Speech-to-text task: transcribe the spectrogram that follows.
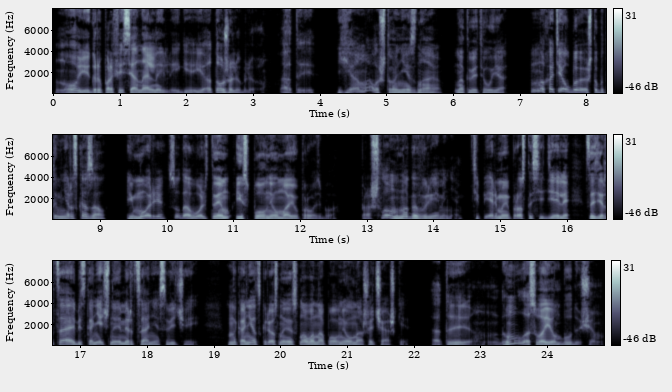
но игры профессиональной лиги я тоже люблю. А ты? Я мало что о ней знаю, ответил я. Но хотел бы, чтобы ты мне рассказал. И Морри с удовольствием исполнил мою просьбу. Прошло много времени. Теперь мы просто сидели, созерцая бесконечное мерцание свечей. Наконец крестный снова наполнил наши чашки. «А ты думал о своем будущем?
